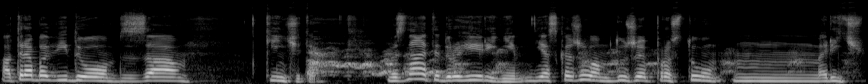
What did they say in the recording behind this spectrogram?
А треба відео закінчити. Ви знаєте, дорогі рідні, я скажу вам дуже просту м- річ.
